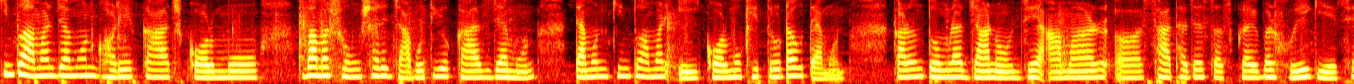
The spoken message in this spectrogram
কিন্তু আমার যেমন ঘরের কাজ, কর্ম বা আমার সংসারে যাবতীয় কাজ যেমন, তেমন কিন্তু আমার এই কর্মক্ষেত্রটাও তেমন। কারণ তোমরা জানো যে আমার সাত হাজার সাবস্ক্রাইবার হয়ে গিয়েছে।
